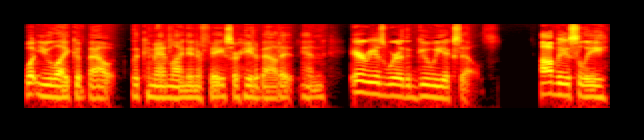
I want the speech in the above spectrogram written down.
what you like about the command line interface or hate about it and areas where the GUI excels. Obviously,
